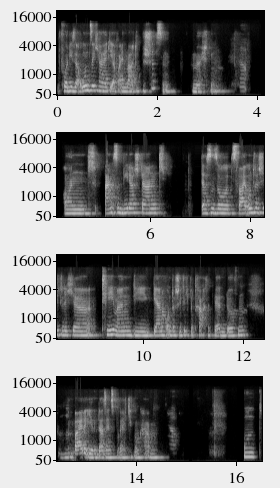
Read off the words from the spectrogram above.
vor dieser Unsicherheit, die auf einen wartet, beschützen möchten. Ja. Und Angst und Widerstand, das sind so zwei unterschiedliche Themen, die gerne auch unterschiedlich betrachtet werden dürfen mhm. und beide ihre Daseinsberechtigung haben. Ja. Und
